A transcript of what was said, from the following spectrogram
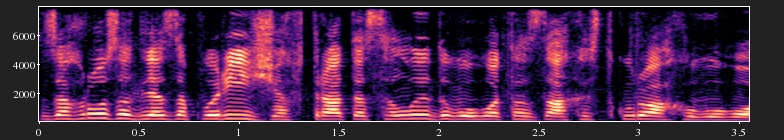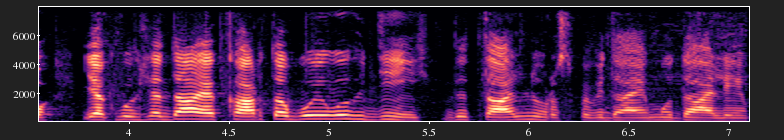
Загроза для Запоріжжя, втрата Селидового та захист Курахового. Як виглядає карта бойових дій? Детально розповідаємо далі.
